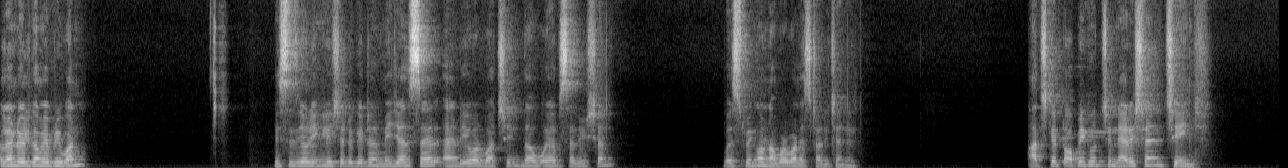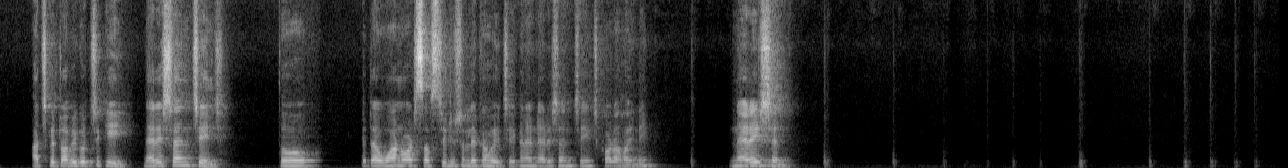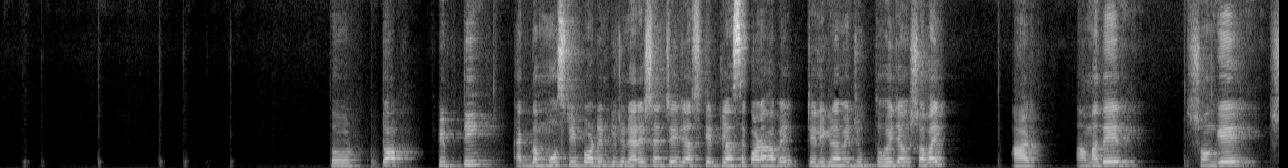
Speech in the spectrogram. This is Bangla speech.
Hello and welcome everyone. This is your English educator Mijan sir and you are watching the of Solution West Bengal number one study channel. আজকে টপিক হচ্ছে ন্যারেশন চেঞ্জ আজকে টপিক হচ্ছে কি ন্যারেশন চেঞ্জ তো এটা ওয়ান ওয়ার্ড সাবস্টিটিউশন লেখা হয়েছে এখানে ন্যারেশন চেঞ্জ করা হয়নি ন্যারেশন তো টপ ফিফটি, একদম মোস্ট ইম্পর্টেন্ট কিছু ন্যারেশন চেঞ্জ আজকের ক্লাসে করা হবে। টেলিগ্রামে যুক্ত হয়ে যাও সবাই। আর আমাদের সঙ্গে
